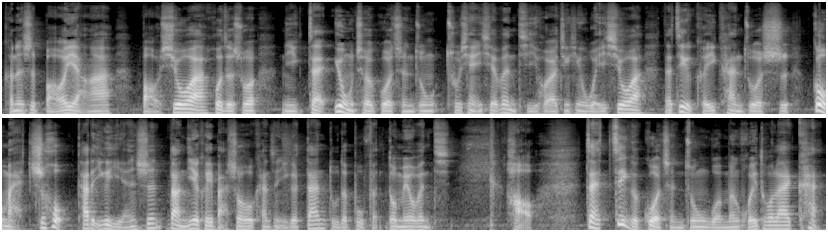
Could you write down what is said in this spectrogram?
可能是保养啊、保修啊，或者说你在用车过程中出现一些问题以后要进行维修啊，那这个可以看作是购买之后它的一个延伸，但你也可以把售后看成一个单独的部分都没有问题。好，在这个过程中，我们回头来看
